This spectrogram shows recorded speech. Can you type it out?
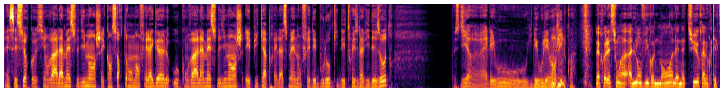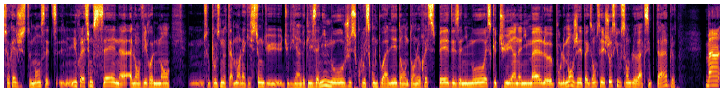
Et c'est sûr que si on va à la messe le dimanche et qu'en sortant on en fait la gueule, ou qu'on va à la messe le dimanche et puis qu'après la semaine on fait des boulots qui détruisent la vie des autres, peut se dire euh, elle est où il est où l'évangile mhm. quoi. La relation à, l'environnement, à la nature, alors quelle serait justement cette une relation saine à l'environnement? Se pose notamment la question du, du lien avec les animaux, jusqu'où est-ce qu'on doit aller dans, dans le respect des animaux? Est-ce que tu es un animal euh, pour le manger par exemple? C'est des choses qui vous semblent acceptables? Ben,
